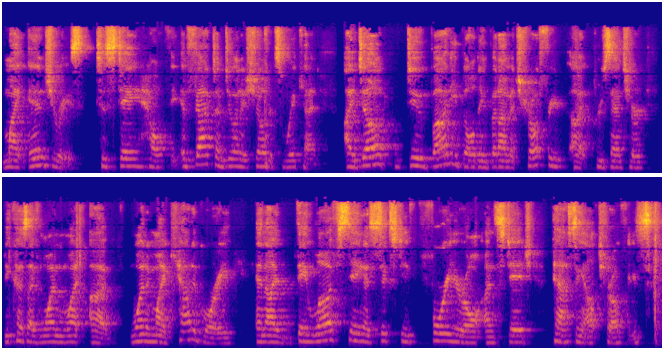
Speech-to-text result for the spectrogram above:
my injuries to stay healthy. In fact, I'm doing a show this weekend. I don't do bodybuilding, but I'm a trophy uh, presenter because I've won what uh, one in my category, and I they love seeing a 64 year old on stage passing out trophies,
